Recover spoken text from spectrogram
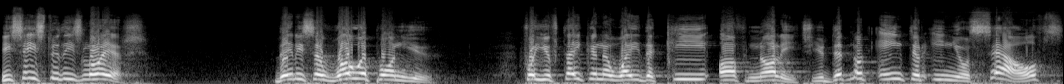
He says to these lawyers, There is a woe upon you, for you've taken away the key of knowledge. You did not enter in yourselves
